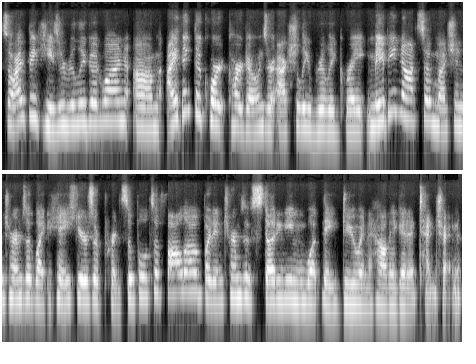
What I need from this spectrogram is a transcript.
So I think he's a really good one. Um, I think the Court Cardones are actually really great. Maybe not so much in terms of like, hey, here's a principle to follow, but in terms of studying what they do and how they get attention.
